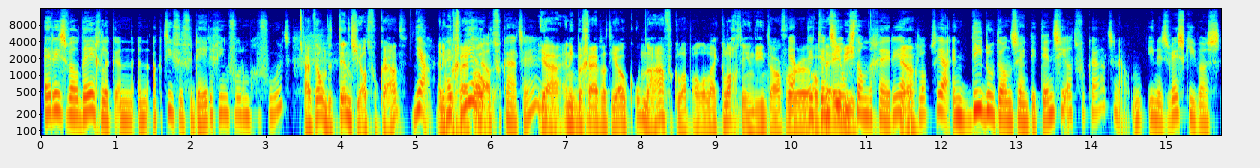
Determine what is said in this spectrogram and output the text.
Er is wel degelijk een, een actieve verdediging voor hem gevoerd. Hij heeft wel een detentieadvocaat. Ja, en ik hij begrijp heeft ook, advocaten. Hè? Ja, en ik begrijp dat hij ook om de havenklap allerlei klachten indient over, ja, over de EBI. detentieomstandigheden. Ja, Ja. dat klopt. Ja, en die doet dan zijn detentieadvocaat. Nou, Ines Wesky was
